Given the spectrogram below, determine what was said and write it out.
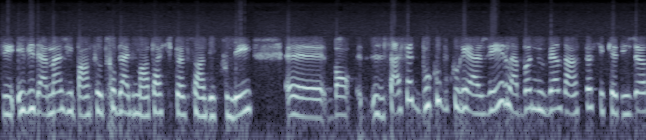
C'est évidemment, j'ai pensé aux troubles alimentaires qui peuvent s'en découler. Euh, bon, ça a fait beaucoup, beaucoup réagir. La bonne nouvelle dans ça, c'est que déjà,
